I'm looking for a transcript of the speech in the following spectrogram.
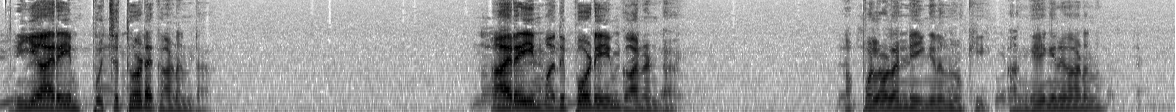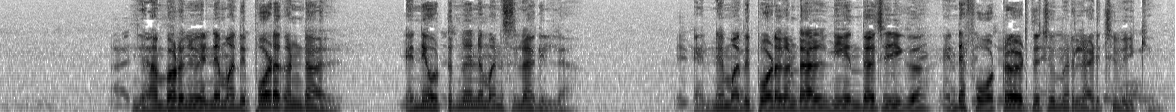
നീ ആരെയും പുച്ഛത്തോടെ കാണണ്ട. ആരെയും മതിപ്പോടെയും കാണണ്ട. അപ്പോൾ അവൾ എന്നെ ഇങ്ങനെ നോക്കി. അങ്ങനെ എങ്ങനെ കാണണം? ഞാൻ പറഞ്ഞു എന്നെ മതിപ്പോടെ കണ്ടാൽ എന്നെ ഒട്ടും തന്നെ മനസ്സിലാകില്ല. എന്നെ മതിപ്പോടെ കണ്ടാൽ നീ എന്താ ചെയ്യുക? എന്റെ ഫോട്ടോ എടുത്ത് ചുമരിൽ അടിച്ചു വയ്ക്കും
